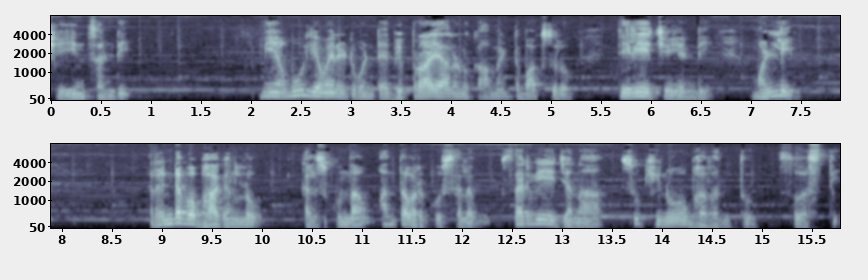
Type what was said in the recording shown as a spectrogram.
చేయించండి. మీ అమూల్యమైనటువంటి అభిప్రాయాలను కామెంట్ బాక్సులో తెలియచేయండి. మళ్ళీ రెండవ భాగంలో కలుసుకుందాం. అంతవరకు సెలవు. సర్వే జన సుఖినో భవంతు. స్వస్తి.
